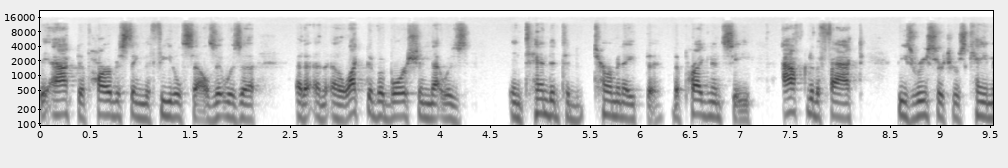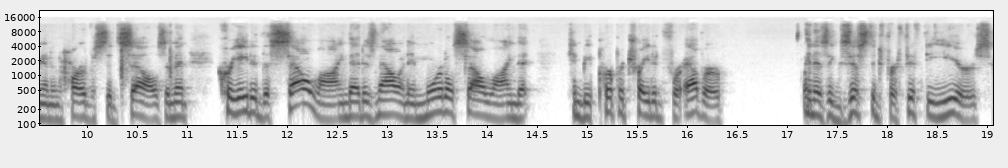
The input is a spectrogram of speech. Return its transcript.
the act of harvesting the fetal cells. It was a, an elective abortion that was intended to terminate the, the pregnancy. After the fact, these researchers came in and harvested cells and then created the cell line that is now an immortal cell line that can be perpetrated forever and has existed for 50 years.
